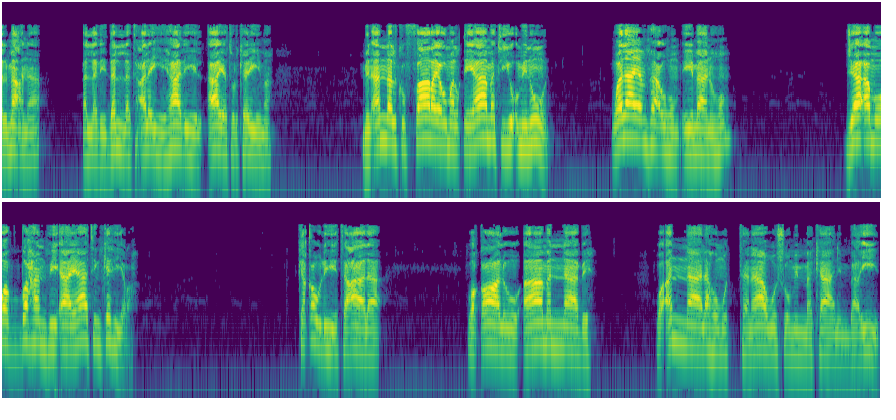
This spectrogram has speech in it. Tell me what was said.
المعنى الذي دلت عليه هذه الآية الكريمة من أن الكفار يوم القيامة يؤمنون ولا ينفعهم إيمانهم جاء موضحا في آيات كثيرة. كقوله تعالى وقالوا آمنا به وأنى لهم التناوش من مكان بعيد.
